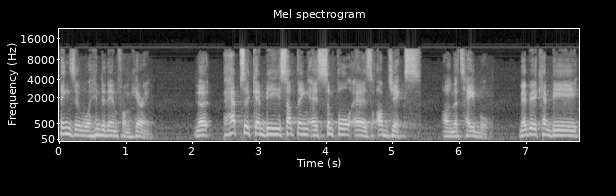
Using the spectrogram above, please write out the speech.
things that will hinder them from hearing? You know, perhaps it can be something as simple as objects on the table. Maybe it can be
